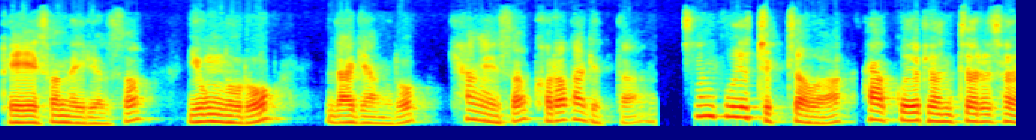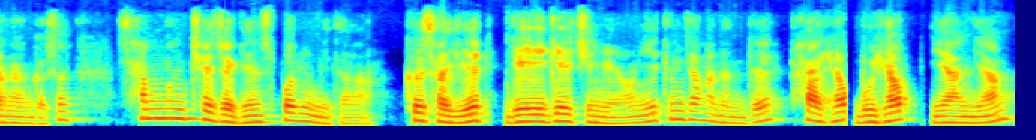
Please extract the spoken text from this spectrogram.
배에서 내려서 육로로 낙양으로 향해서 걸어가겠다. 승구의 즉자와 학구의 변자를 사용한 것은 산문체적인 수법입니다. 그 사이에 네개 지명이 등장하는데 파협, 무협, 양양,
